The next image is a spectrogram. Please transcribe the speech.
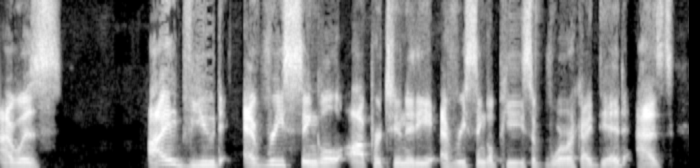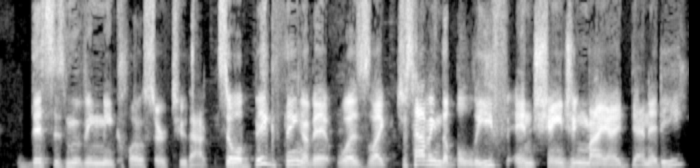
I was I viewed every single opportunity, every single piece of work I did as this is moving me closer to that. So a big thing of it was like just having the belief in changing my identity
